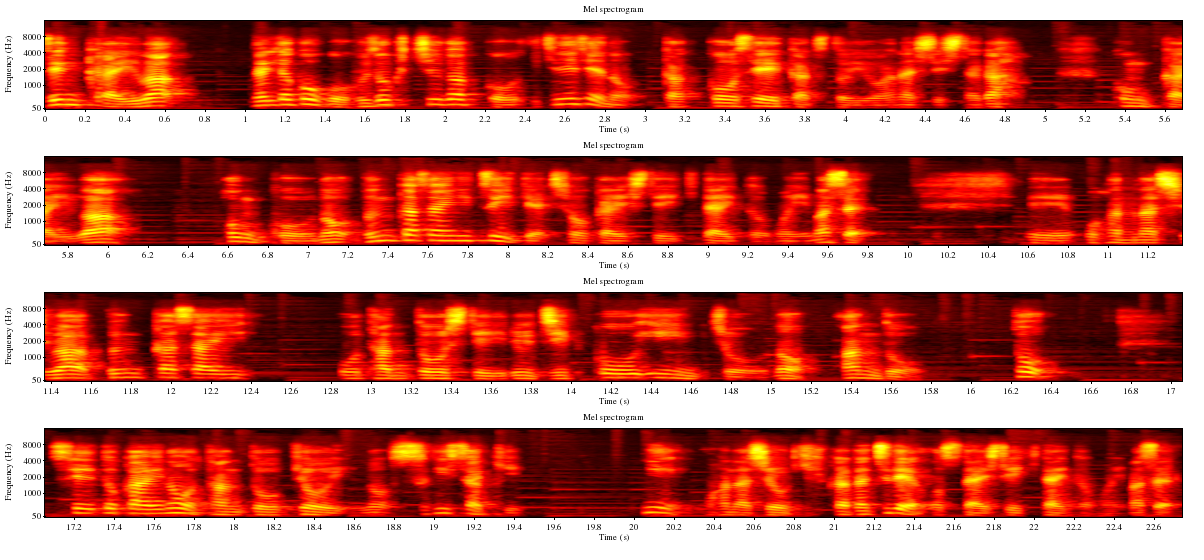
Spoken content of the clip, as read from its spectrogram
前回は成田高校附属中学校1年生の学校生活というお話でしたが今回は本校の文化祭について紹介していきたいと思います。えー、お話は文化祭を担当している実行委員長の安藤と生徒会の担当教員の杉崎にお話を聞く形でお伝えしていきたいと思います。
